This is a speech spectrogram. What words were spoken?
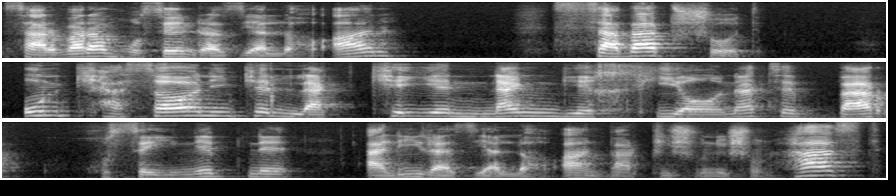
سرورم حسین رضی الله عنه سبب شد اون کسانی که لکه ننگ خیانت بر حسین ابن علی رضی الله عنه بر پیشونیشون هست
